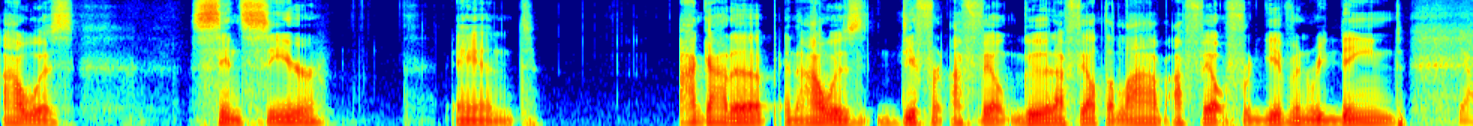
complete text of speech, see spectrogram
I was sincere and I got up and I was different. I felt good. I felt alive. I felt forgiven, redeemed. Yeah.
